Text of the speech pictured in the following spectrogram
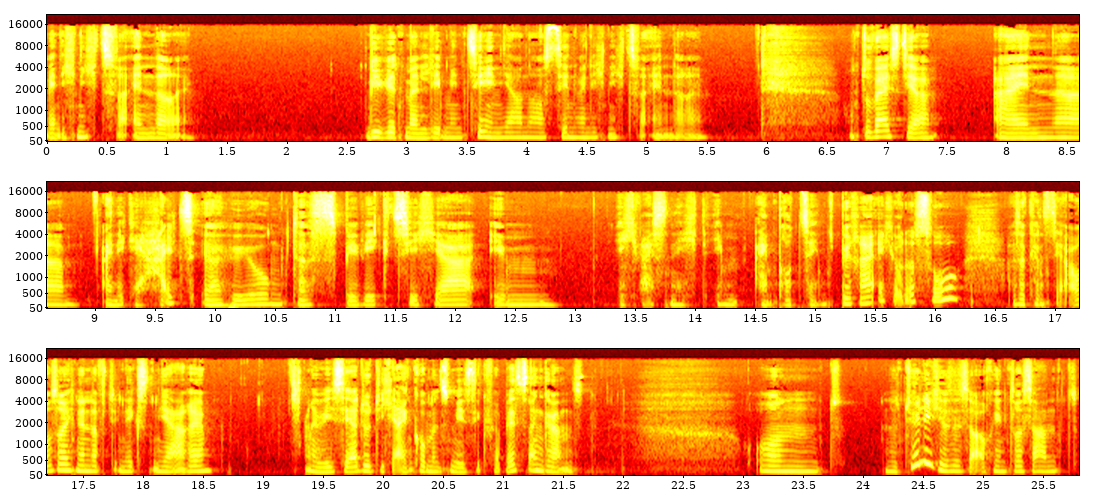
wenn ich nichts verändere? Wie wird mein Leben in zehn Jahren aussehen, wenn ich nichts verändere? Und du weißt ja, ein, äh, eine Gehaltserhöhung, das bewegt sich ja im, ich weiß nicht, im 1%-Bereich oder so. Also kannst du dir ausrechnen auf die nächsten Jahre, wie sehr du dich einkommensmäßig verbessern kannst. Und natürlich ist es auch interessant,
